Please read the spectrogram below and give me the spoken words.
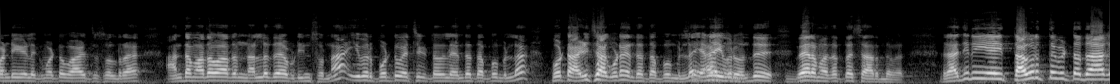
பண்டிகைகளுக்கு மட்டும் வாழ்த்து சொல்கிற அந்த மதவாதம் நல்லது அப்படின்னு சொன்னால் இவர் பொட்டு வச்சுக்கிட்டதில் எந்த தப்பும் இல்லை. பொட்டு அழிச்சா கூட எந்த தப்பும் இல்லை. ஏன்னா இவர் வந்து வேற மதத்தை சார்ந்தவர். ரஜினியை தவிர்த்து விட்டதாக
